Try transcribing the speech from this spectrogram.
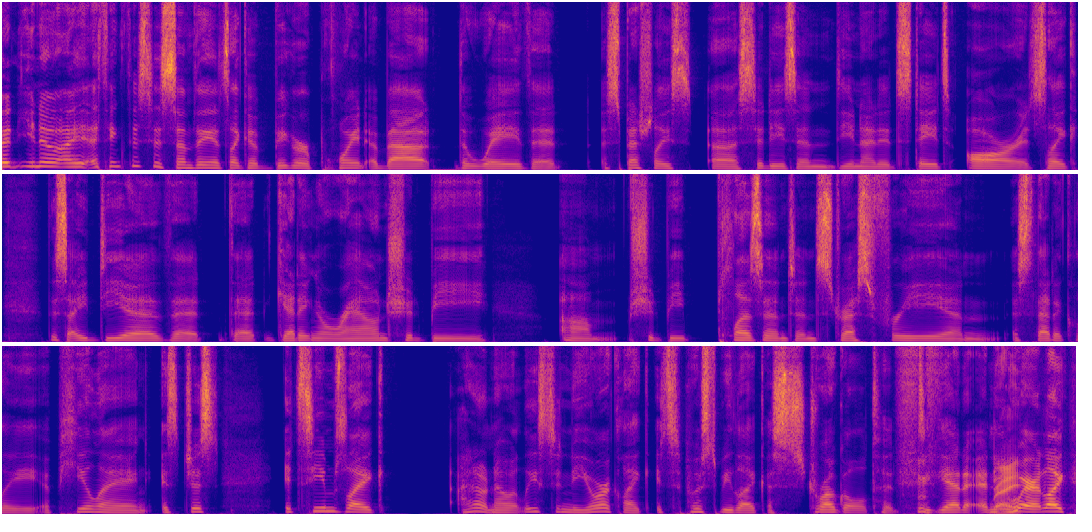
But you know, I, I think this is something that's like a bigger point about the way that, especially uh, cities in the United States, are. It's like this idea that that getting around should be um, should be pleasant and stress free and aesthetically appealing. It's just, it seems like. I don't know, at least in New York, like it's supposed to be like a struggle to, to get anywhere. Like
